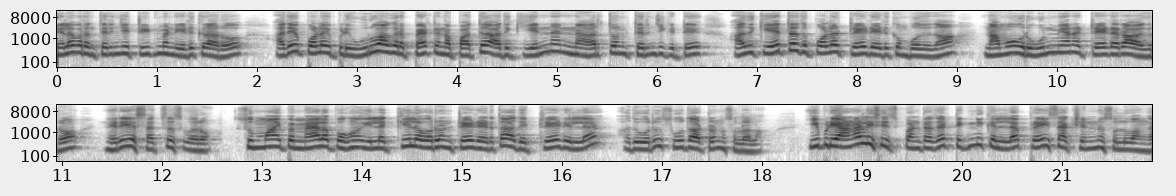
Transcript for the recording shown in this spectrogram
நிலவரம் தெரிஞ்சு ட்ரீட்மெண்ட் எடுக்கிறாரோ அதே போல் இப்படி உருவாகிற பேட்டர்னை பார்த்து அதுக்கு என்னென்ன அர்த்தம்னு தெரிஞ்சுக்கிட்டு அதுக்கு ஏற்றது போல் ட்ரேட் எடுக்கும்போது தான் நாம் ஒரு உண்மையான ட்ரேடராக ஆகிறோம். நிறைய சக்ஸஸ் வரும். சும்மா இப்போ மேலே போகும் இல்லை கீழே வரும் ட்ரேட் எடுத்தால் அது ட்ரேட் இல்லை அது ஒரு சூதாட்டம்னு சொல்லலாம். இப்படி அனாலிசிஸ் பண்ணுறத டெக்னிக்கலில் ப்ரைஸ் ஆக்ஷன்னு சொல்லுவாங்க.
